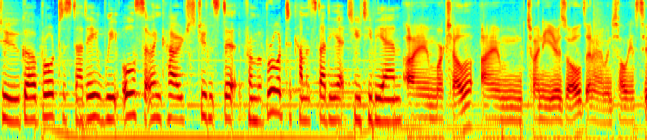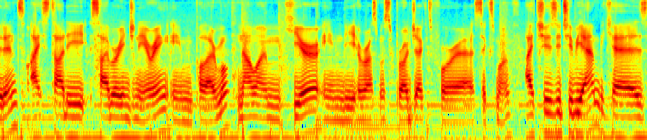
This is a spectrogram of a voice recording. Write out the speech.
to go abroad to study, we also encourage students to, from abroad to come and study at UTBM. I am Marcello, I am 20 years old and I'm an Italian student. I study cyber engineering in Palermo. Now I'm here in the Erasmus project for uh, six months. I choose UTBM because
